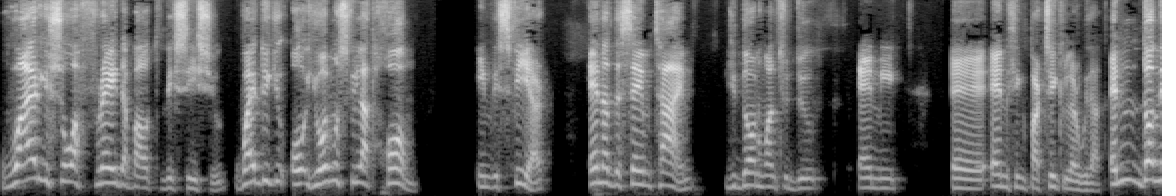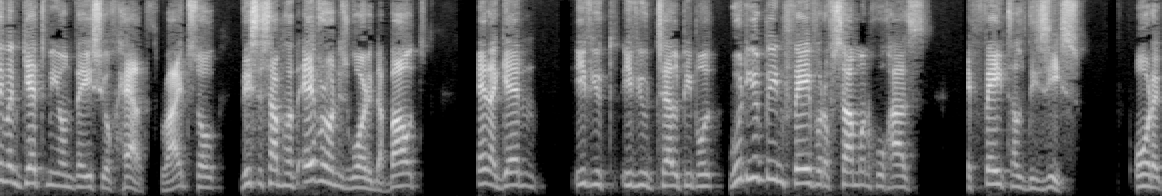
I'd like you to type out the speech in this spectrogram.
why are you so afraid about this issue? Why do you you almost feel at home in this fear, and at the same time you don't want to do any uh, anything particular with that? And don't even get me on the issue of health, right? So this is something that everyone is worried about. And again, if you if you tell people, would you be in favor of someone who has a fatal disease or a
